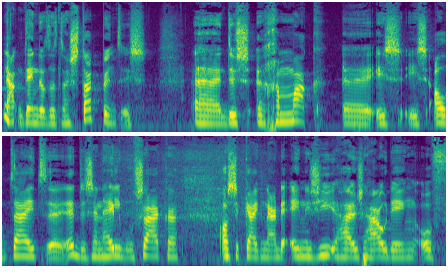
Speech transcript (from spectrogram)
Nou, ik denk dat het een startpunt is. Eh, dus eh, gemak eh, is, is altijd. er zijn een heleboel zaken. Als ik kijk naar de energiehuishouding of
